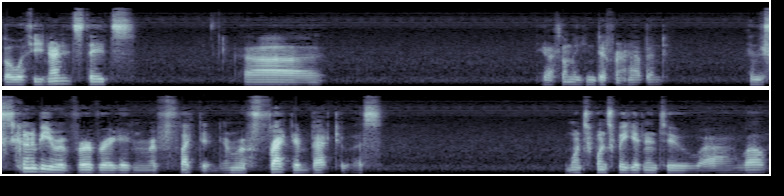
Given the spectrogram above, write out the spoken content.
But with the United States, uh, yeah, something different happened. And this is going to be reverberated and reflected and refracted back to us once once we get into uh, well,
